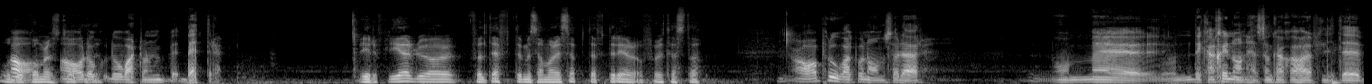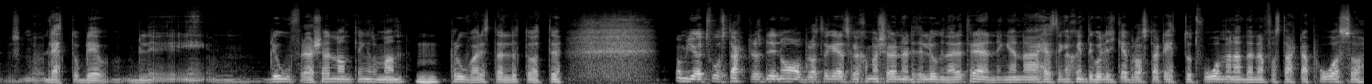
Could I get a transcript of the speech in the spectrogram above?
och då kommer resultatet? Ja, då, då vart hon bättre. Är det fler du har följt efter med samma recept efter det då för att testa? Ja, provat på någon sådär. Och med, det kanske är någon häst som kanske har haft lite lätt att bli, bli, bli ofräsch eller någonting som man mm. provar istället då. Att det, de gör två starter och så blir det en avbrott och grejer så kanske man kör den här lite lugnare träningen. Hästen kanske inte går lika bra start 1 och 2 men när den får starta på så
